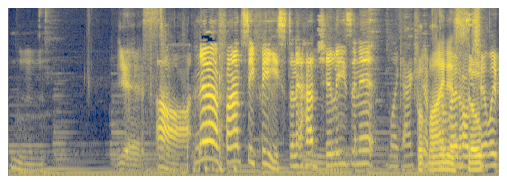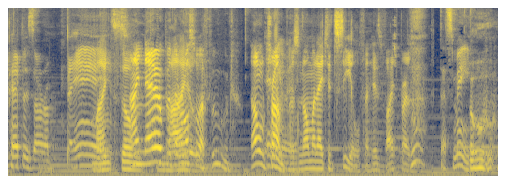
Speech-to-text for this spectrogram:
Hmm. Yes. Ah, no, fancy feast, and it had chilies in it, like actually. But Yeah, mine the is Red Hot so- Chili Peppers are a band. Mine's so. I know, but they're also a food. Donald Trump has nominated Seal for his vice president. That's me. Ooh.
